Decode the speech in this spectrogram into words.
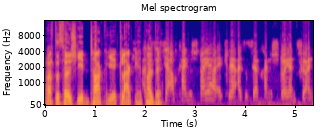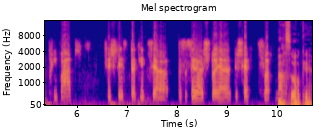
Ach, das höre ich jeden Tag. Hier, Clark-App, Also Alter. es ist ja auch keine Steuererklärung, also es ist ja keine Steuern für ein Privat. Verstehst, da geht's ja, das ist ja Steuergeschäftssachen. Ach so, okay.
